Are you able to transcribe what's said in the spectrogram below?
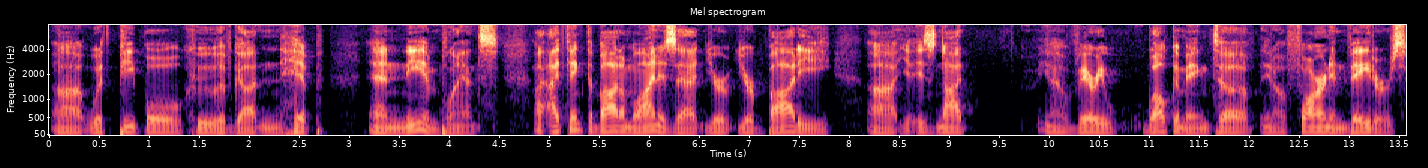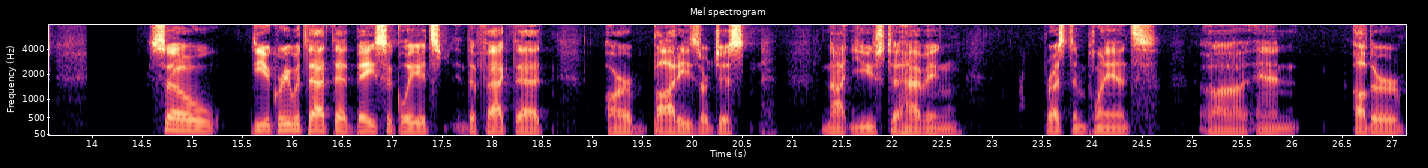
uh, with people who have gotten hip and knee implants. I, I think the bottom line is that your your body uh, is not you know very welcoming to you know foreign invaders. So, do you agree with that? That basically it's the fact that our bodies are just not used to having breast implants uh, and other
